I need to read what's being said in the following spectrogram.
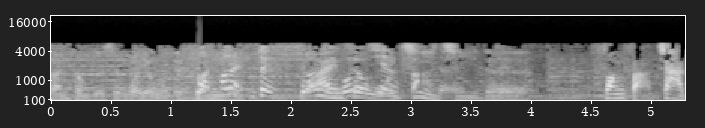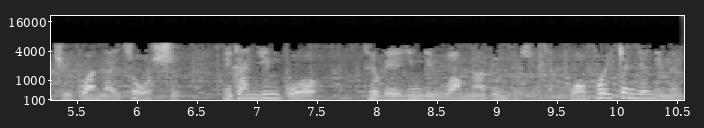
传统，就是我有我的观点，对，我按照我自己的方法价值观来做事。你看英国，特别英女王那边就是这样，我不会跟着你们。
